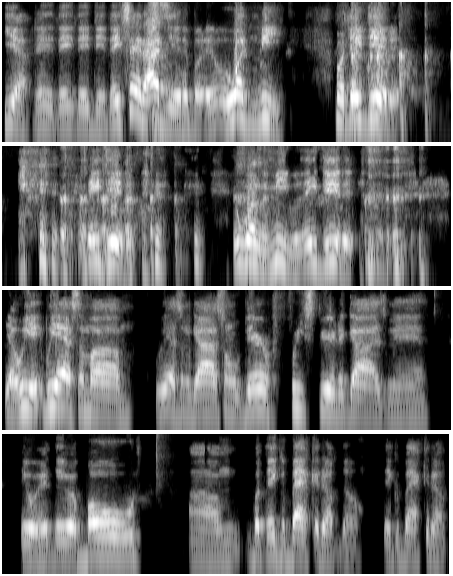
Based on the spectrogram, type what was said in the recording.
Yeah, they they, they did. They said I did it, but it wasn't me. But they did it. they did it. it wasn't me, but they did it. yeah, we we had some um, we had some guys, some very free spirited guys, man. They were they were bold, um, but they could back it up though. They could back it up.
